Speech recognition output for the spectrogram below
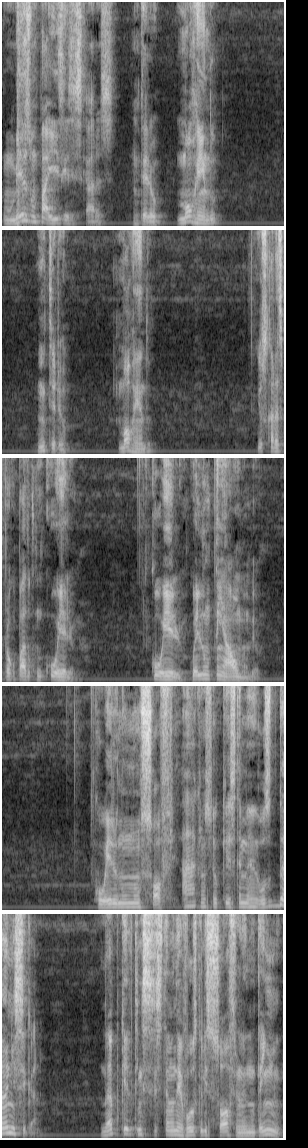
no mesmo país que esses caras, entendeu? Morrendo. Entendeu? Morrendo e os caras preocupados com coelho. Coelho. Coelho não tem alma, meu. Coelho não, não sofre. Ah, que não sei o que, sistema nervoso. Dane-se, cara. Não é porque ele tem sistema nervoso que ele sofre, né? Não tem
